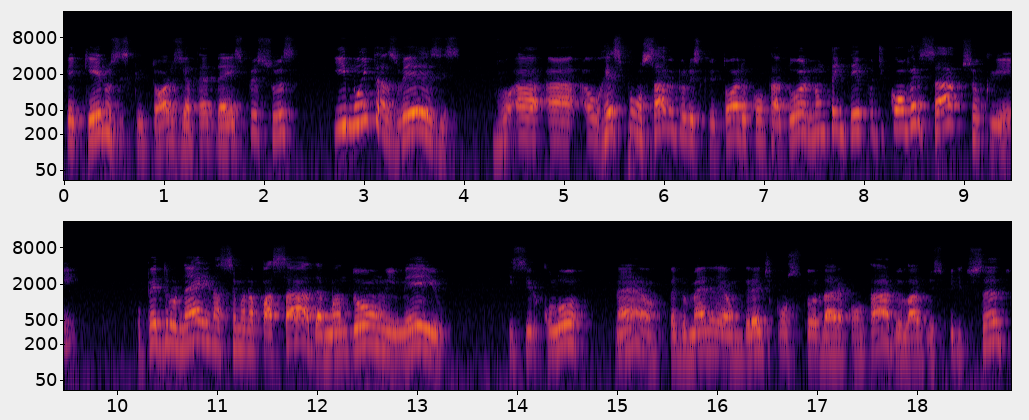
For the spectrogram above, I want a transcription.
pequenos escritórios de até 10 pessoas, e muitas vezes a, a, o responsável pelo escritório, o contador, não tem tempo de conversar com o seu cliente. O Pedro Neri, na semana passada, mandou um e-mail que circulou né, o Pedro Melli é um grande consultor da área contábil lá do Espírito Santo,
